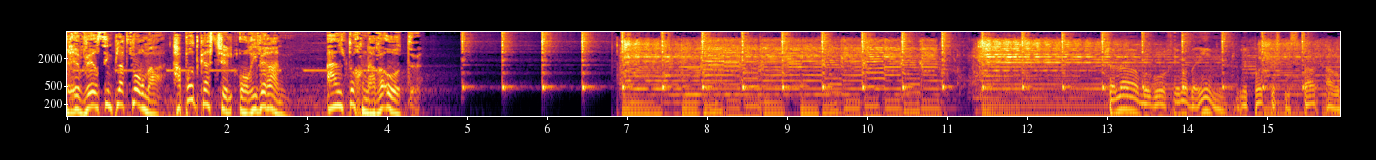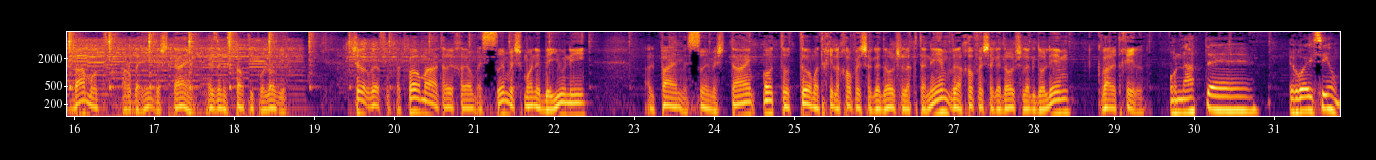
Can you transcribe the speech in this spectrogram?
רוורסים פלטפורמה, הפודקאסט של אורי ורן, על תוכניו האות. שלום וברוכים הבאים לפודקאסט מספר 442, איזה מספר טיפולוגי. של רוורסים פלטפורמה, התאריך היום 28 ביוני 2022, אוטוטו מתחיל החופש הגדול של הקטנים והחופש הגדול של הגדולים כבר התחיל. עונת אה, אירועי סיום.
